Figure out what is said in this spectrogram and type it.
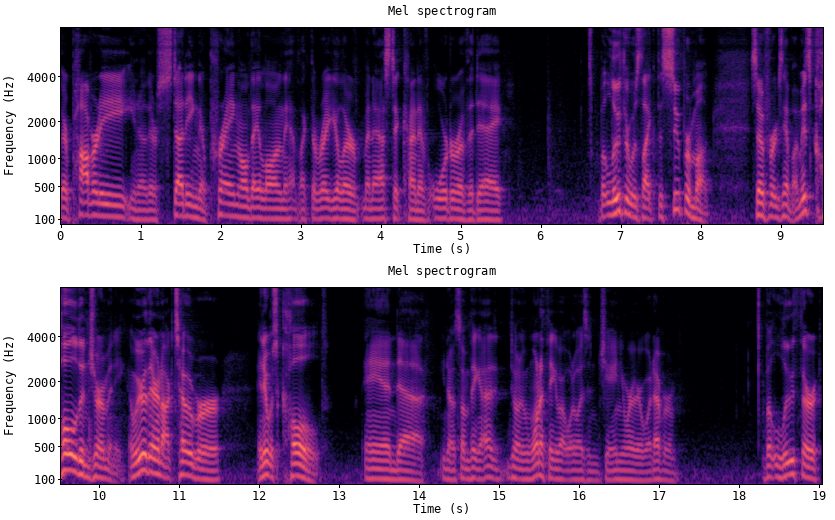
their poverty you know they're studying they're praying all day long. They have like the regular monastic kind of order of the day. But luther was like the super monk. So for example i mean it's cold in germany. And we were there in october and it was cold and uh, you know something i don't even want to think about what it was in january or whatever but Luther,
